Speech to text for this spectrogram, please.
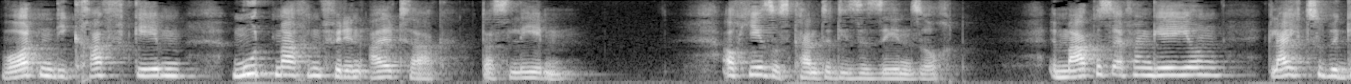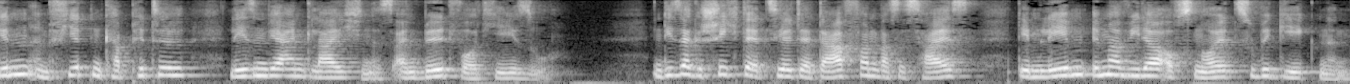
Worten, die Kraft geben, Mut machen für den Alltag, das Leben. Auch Jesus kannte diese Sehnsucht. Im Markus-Evangelium, gleich zu Beginn im vierten Kapitel, lesen wir ein Gleichnis, ein Bildwort Jesu. In dieser Geschichte erzählt er davon, was es heißt, dem Leben immer wieder aufs Neue zu begegnen.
